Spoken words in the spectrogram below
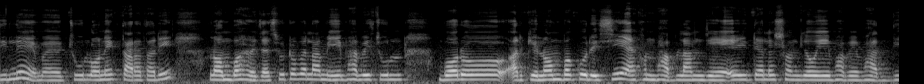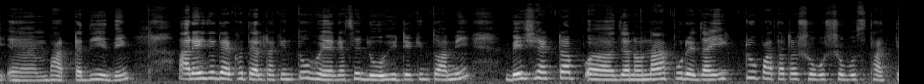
দিলে চুল অনেক তাড়াতাড়ি লম্বা হয়ে যায়। ছোটোবেলা আমি এভাবে চুল বড় আর কি লম্বা করেছি। এখন ভাবলাম যে এই তেলের সঙ্গেও এইভাবে ভাত ভাতটা দিয়ে দিই। আর এই যে দেখো তেলটা কিন্তু হয়ে গেছে, লো হিটে কিন্তু আমি বেশি একটা যেন না পুড়ে যায়, একটু পাতাটা সবুজ সবুজ থাকতে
